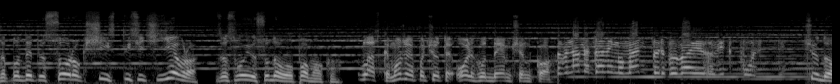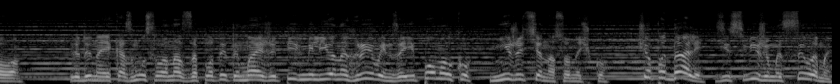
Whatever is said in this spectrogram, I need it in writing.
заплатити 46 тисяч євро за свою судову помилку? Будь ласка, може я почути Ольгу Демченко? Вона на даний момент перебуває у відпустці. Чудово. Людина, яка змусила нас заплатити майже півмільйона гривень за її помилку, ніжиться на сонечку. Що подалі зі свіжими силами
